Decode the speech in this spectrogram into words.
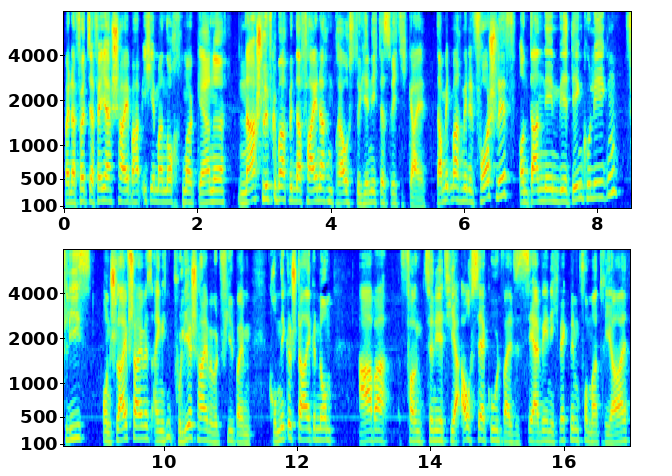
Bei einer 40er Fächerscheibe habe ich immer noch mal gerne Nachschliff gemacht mit einer feinachen. Brauchst du hier nicht, das ist richtig geil. Damit machen wir den Vorschliff und dann nehmen wir den Kollegen, Vlies und Schleifscheibe. Ist eigentlich eine Polierscheibe, wird viel beim Chrom-Nickel-Stahl genommen. Aber funktioniert hier auch sehr gut, weil es sehr wenig wegnimmt vom Material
